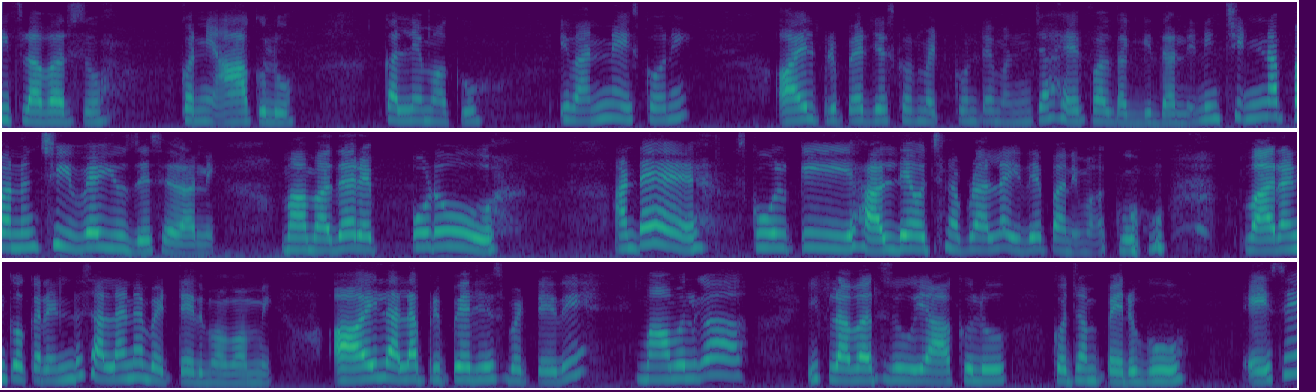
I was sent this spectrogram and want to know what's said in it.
ఈ ఫ్లవర్స్ కొన్ని ఆకులు కల్లెమాకు ఇవన్నీ వేసుకొని ఆయిల్ ప్రిపేర్ చేసుకొని పెట్టుకుంటే మంచిగా హెయిర్ ఫాల్ తగ్గిద్దండి. నేను చిన్నప్పటి నుంచి ఇవే యూజ్ చేసేదాన్ని. మా మదర్ ఎప్పుడూ అంటే స్కూల్కి హాలిడే వచ్చినప్పుడల్లా ఇదే పని మాకు. వారానికి ఒక రెండు సార్లనే పెట్టేది మా మమ్మీ. ఆయిల్ అలా ప్రిపేర్ చేసి పెట్టేది. మామూలుగా ఈ ఫ్లవర్స్ ఈ ఆకులు కొంచెం పెరుగు వేసి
